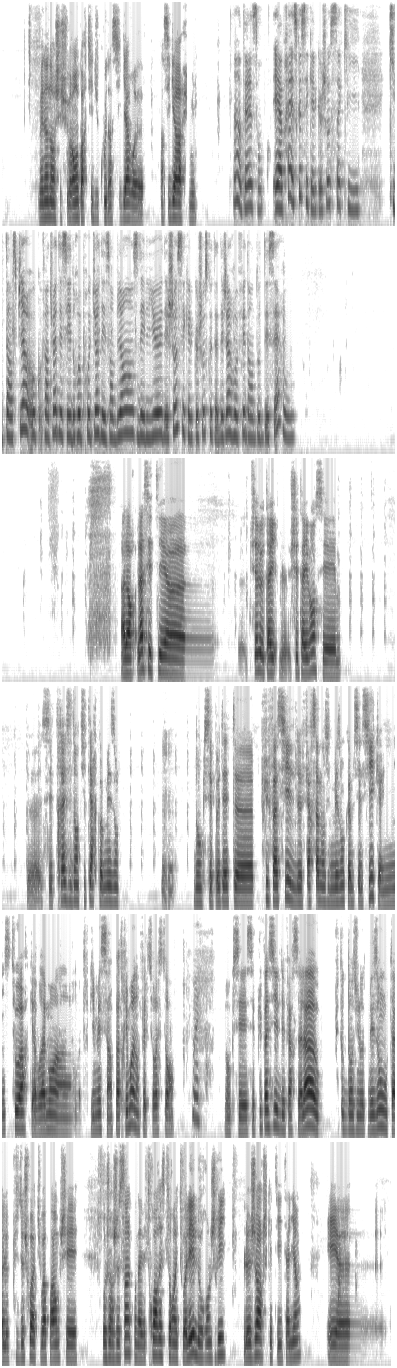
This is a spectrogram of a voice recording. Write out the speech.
Mais non, non, je, suis vraiment parti du coup d'un cigare, euh, un cigare à fumer. Ah, intéressant. Et après, est-ce que c'est quelque chose ça qui, qui t'inspire, enfin tu vois, d'essayer de reproduire des ambiances, des lieux, des choses, c'est quelque chose que tu as déjà refait dans d'autres desserts ou... Alors là, c'était, tu sais, le, chez Taïwan, c'est c'est très identitaire comme maison. Donc c'est peut-être euh, plus facile de faire ça dans une maison comme celle-ci, qui a une histoire, qui a vraiment un, entre guillemets, c'est un patrimoine en fait ce restaurant. Donc c'est plus facile de faire ça là, ou plutôt que dans une autre maison où tu as le plus de choix. Tu vois, par exemple, chez, au Georges V, on avait trois restaurants étoilés, l'Orangerie, le Georges qui était italien, et, euh,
